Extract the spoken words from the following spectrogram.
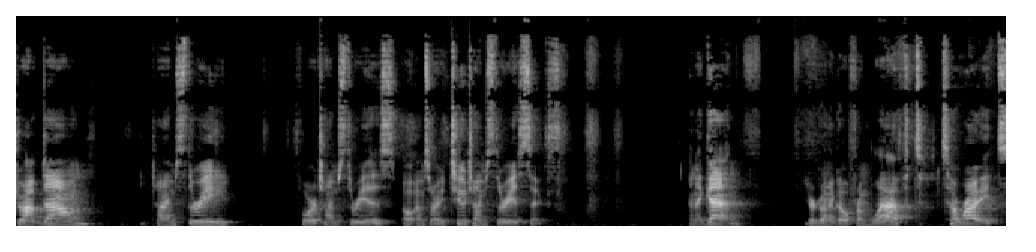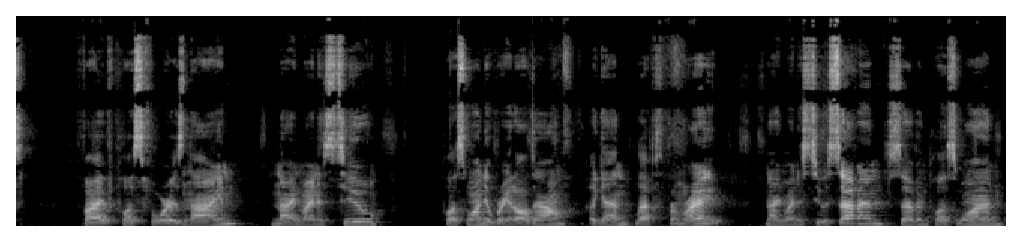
Drop down times three. Four times three is, oh, I'm sorry, two times three is six. And again, you're gonna go from left to right. Five plus four is nine. Nine minus two plus one, you'll bring it all down. Again, left from right. Nine minus two is seven. Seven plus one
